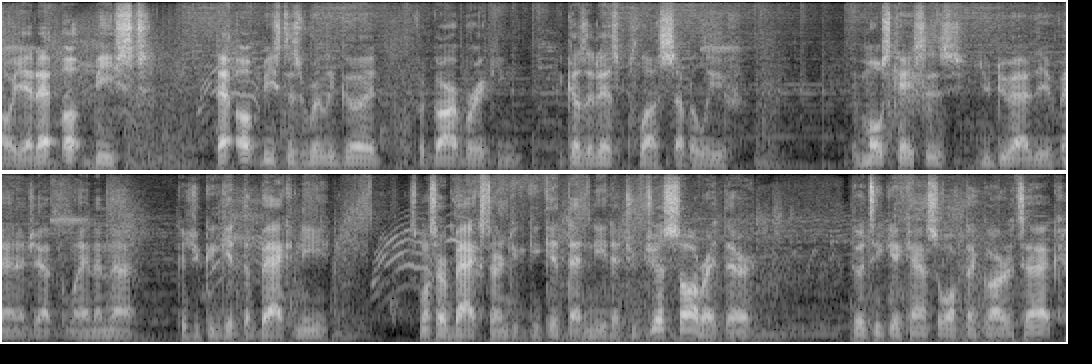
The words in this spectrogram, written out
Oh yeah, that up beast. That up beast is really good for guard breaking because it is plus, I believe. In most cases, you do have the advantage after landing that because you could get the back knee. So once our back's turned, you can get that knee that you just saw right there. Good TK cancel off that guard attack.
